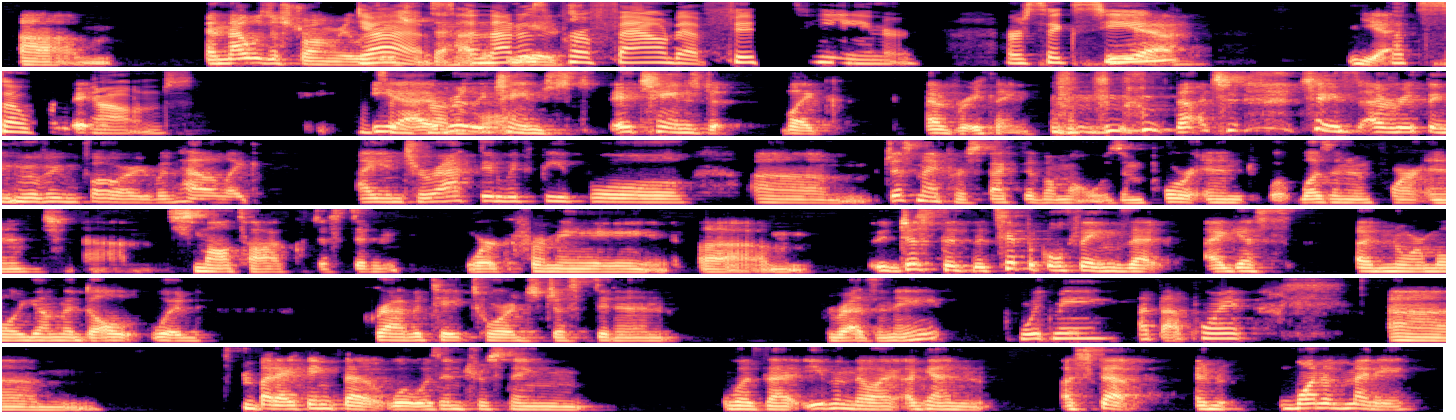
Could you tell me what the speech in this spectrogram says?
Um, and that was a strong realization yes, and that is age. profound at 15 or, or 16 yeah. Yeah. That's so profound. It, yeah incredible. it really changed it changed like everything. That changed everything moving forward with how like i interacted with people um, just my perspective on what was important what wasn't important. Um, small talk just didn't work for me. Um, just the, the typical things that i guess a normal young adult would gravitate towards just didn't resonate with me at that point. Um, but I think that what was interesting was that even though I, again, a step and one of many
